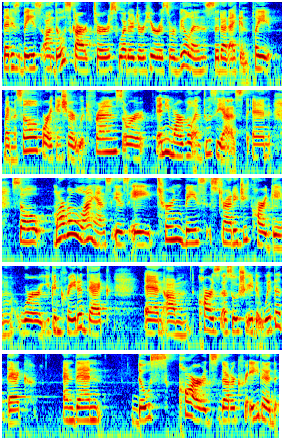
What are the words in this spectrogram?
that is based on those characters, whether they're heroes or villains, so that I can play it by myself or I can share it with friends or any Marvel enthusiast. And so Marvel Alliance is a turn based strategy card game where you can create a deck and um, cards associated with that deck, and then those cards that are created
